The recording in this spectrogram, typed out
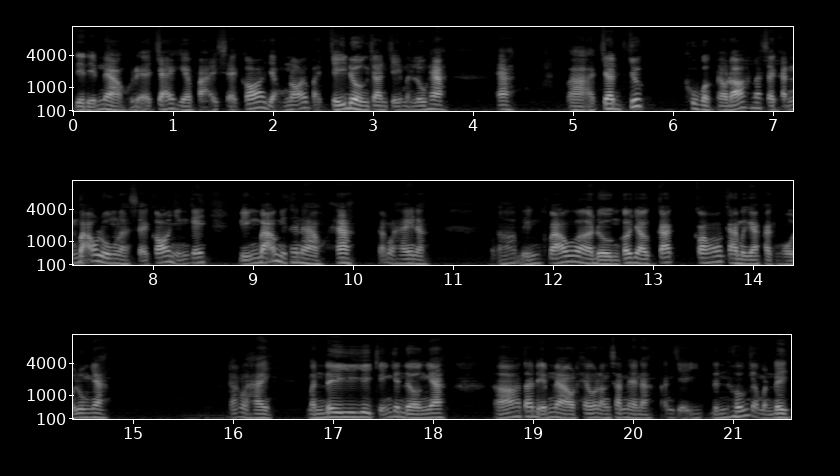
địa điểm nào để trái rẽ phải sẽ có giọng nói và chỉ đường cho anh chị mình luôn ha ha. Và trên trước khu vực nào đó, nó sẽ cảnh báo luôn là sẽ có những cái biển báo như thế nào, ha. Rất là hay nè. Đó, biển báo ờ, đường có giao cắt, có camera phạt nguội luôn nha. Rất là hay mình đi di chuyển trên đường nha. Đó tới điểm nào theo lần xanh này nè anh chị định hướng cho mình đi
